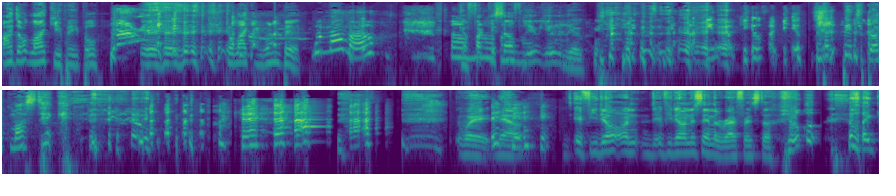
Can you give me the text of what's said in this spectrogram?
I don't like you people. don't like you one bit. What Momo? Oh, Go fuck no, yourself, oh you, you, and you. Fuck you, fuck you, fuck you. that bitch broke my stick. Wait, now if you don't un- if you don't understand the reference, the like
